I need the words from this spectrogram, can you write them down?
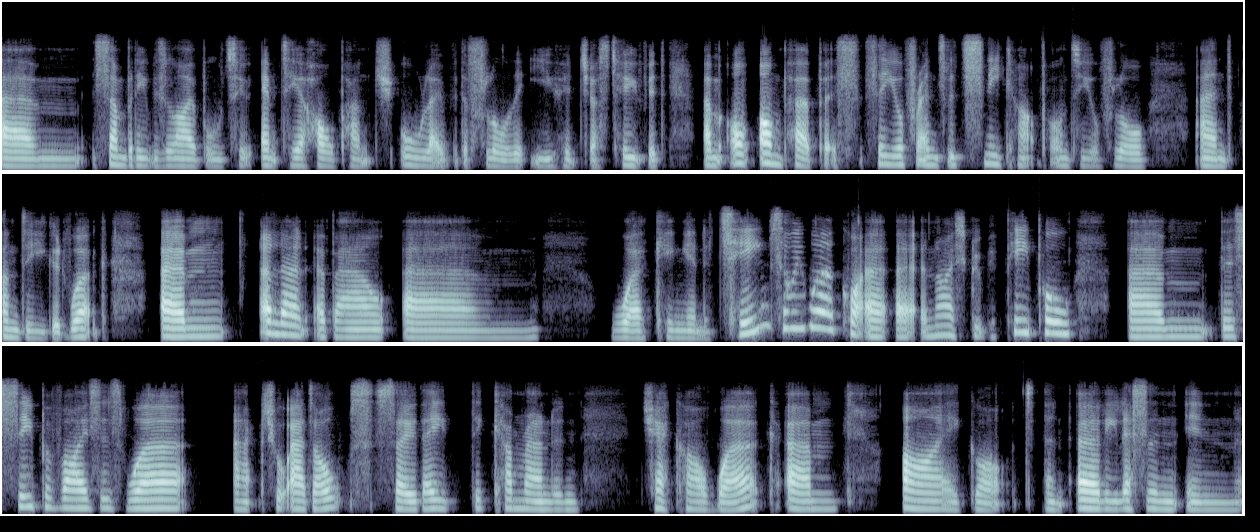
um, somebody was liable to empty a hole punch all over the floor that you had just hoovered um, on, on purpose. So your friends would sneak up onto your floor and undo your good work. Um, I learned about um, working in a team. So we were quite a, a, a nice group of people. Um, the supervisors were actual adults, so they did come round and check our work. Um, I got an early lesson in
